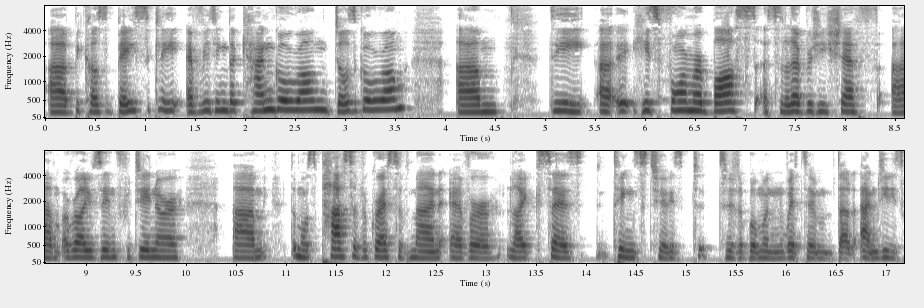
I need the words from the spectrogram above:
uh, because basically everything that can go wrong does go wrong. Um, the uh, his former boss, a celebrity chef, um, arrives in for dinner. Um, the most passive aggressive man ever, like says things to his to, to the woman with him that Andy's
